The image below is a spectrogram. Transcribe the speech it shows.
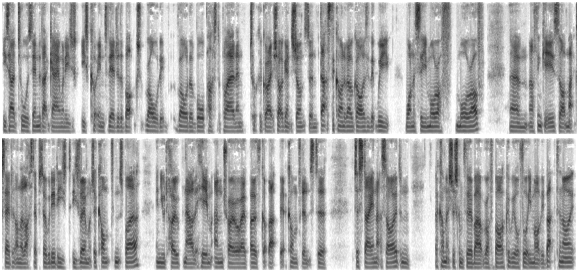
he's had towards the end of that game when he's he's cut into the edge of the box, rolled it, rolled a ball past the player, and then took a great shot against Johnstone. That's the kind of El Ghazi that we want to see more of. More of. Um, I think it is like Max said on the last episode we did. He's he's very much a confidence player, and you'd hope now that him and Traore both got that bit of confidence to to stay in that side. And a comment's just come through about Ross Barkley. We all thought he might be back tonight.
